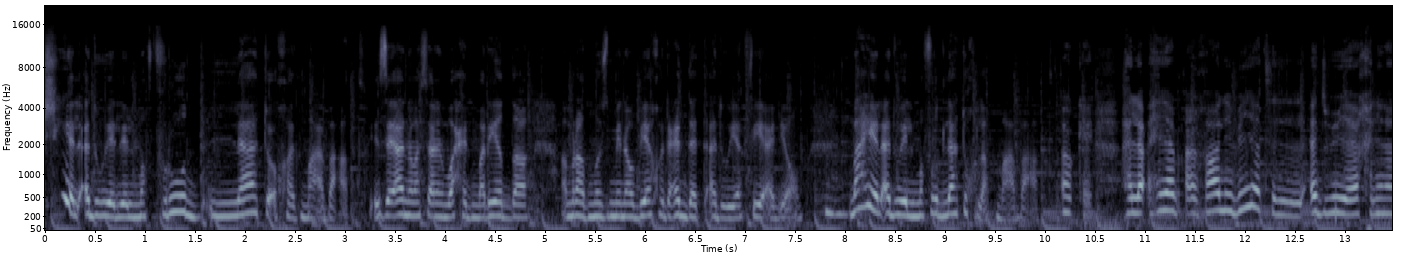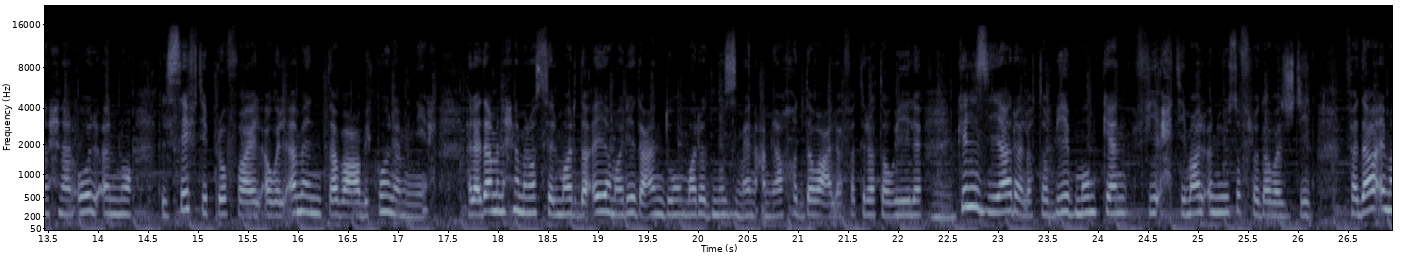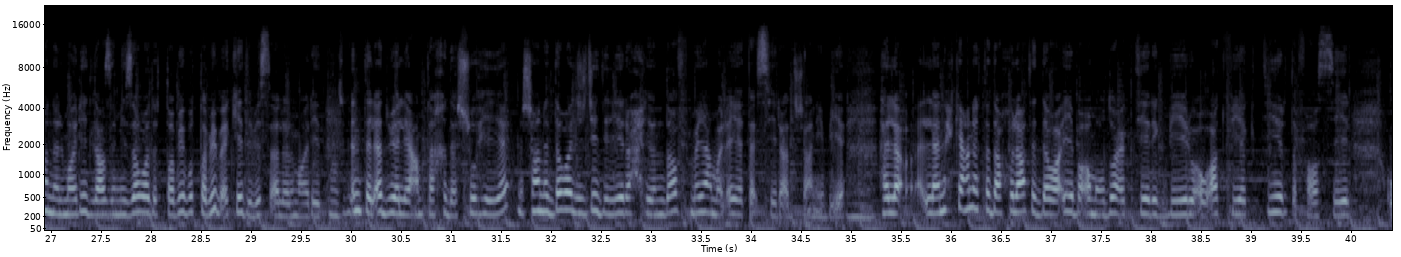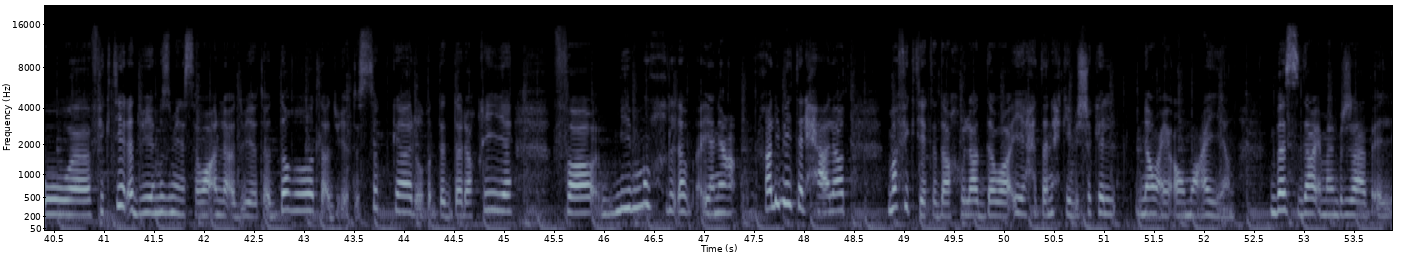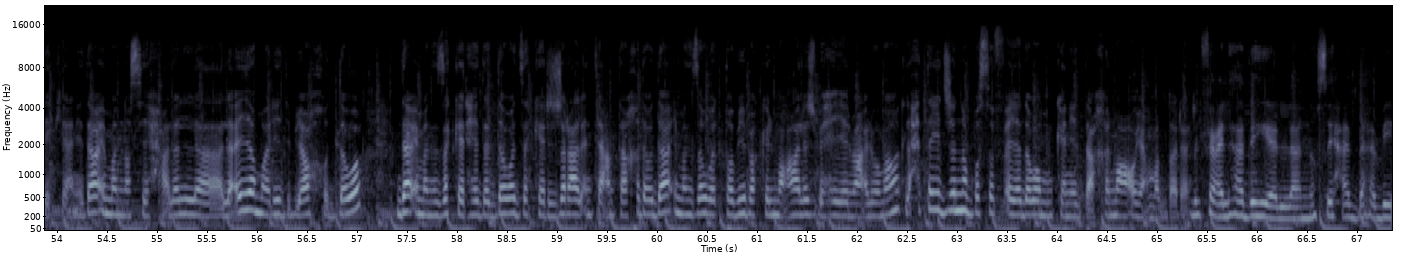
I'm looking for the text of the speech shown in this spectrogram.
إيش هي الأدوية اللي المفروض لا تؤخذ مع بعض؟ إذا أنا مثلا واحد مريض أمراض مزمنة وبياخذ عدة أدوية في اليوم ما هي الأدوية اللي المفروض لا تخلط مع بعض؟ Okay. هلأ هي غالبية الأدوية خلينا نحن نقول إنه ال safety profile أو الأمن تبعه بيكون منيح. هلأ دائما نحن بنوصي المرضى أي مريض عنده مرض مزمن عم ياخذ دواء على فترة طويلة. مم. كل زيارة لطبيب ممكن في احتمال إنه يوصف له دواء جديد. فدائما المريض لازم يزود الطبيب والطبيب أكيد بيسأل المريض. مزبوط. انت الأدوية اللي عم تاخذها شو هي؟ مشان الدواء الجديد اللي راح ينضاف ما يعمل أي تأثيرات جانبية. مم. هلأ لنحكي عن التداخلات الدوائية بقى موضوع كثير كبير وأوقات فيها كثير تفاصيل. وفي كثير أدوية مزمنة سواء لأدوية الضغط لأدوية السكر الغدة الدرقية. فبمخ يعني غالبية الحالات ما في كثير تداخلات دوائية حتى نحكي بشكل نوعي أو معين. بس دائما برجع بقول لك يعني دائما نصيحة لل... لأي مريض بياخذ دواء دائما تذكر هذا الدواء تذكر الجرعة اللي أنت عم تاخذها ودائما زود طبيبك المعالج بهي المعلومات لحتى يتجنب وصف أي دواء ممكن يتداخل معه أو يعمل ضرر. بالفعل هذه هي النصيحة الذهبية.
